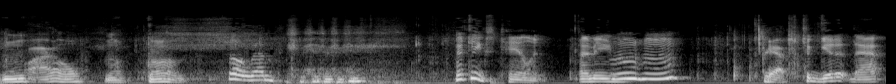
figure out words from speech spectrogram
Mm. wow. Oh God, So good. that takes talent. I mean, Mm-hmm. Yeah. to get it that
